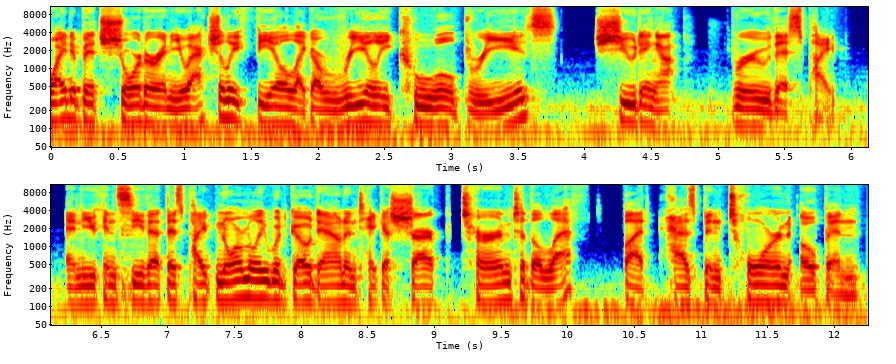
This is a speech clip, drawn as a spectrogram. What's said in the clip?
quite a bit shorter, and you actually feel like a really cool breeze shooting up through this pipe. And you can see that this pipe normally would go down and take a sharp turn to the left, but has been torn open.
